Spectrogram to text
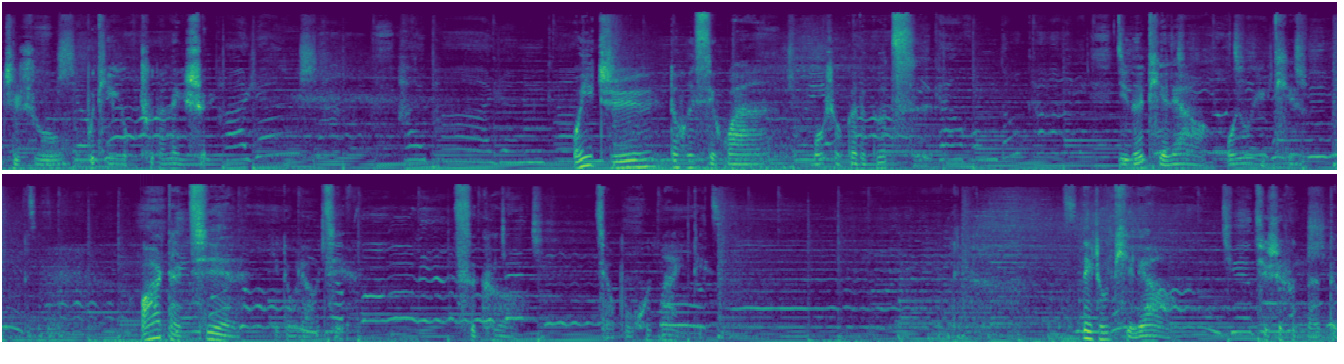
止住不停涌出的泪水。我一直都很喜欢某首歌的歌词，你能体谅我有雨天，偶尔胆怯你都了解，此刻。脚步会慢一点，那种体谅其实很难得。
